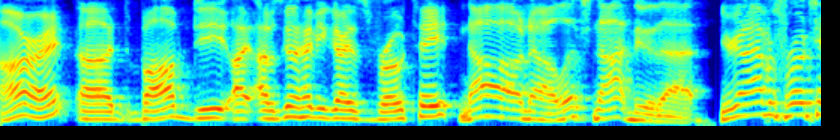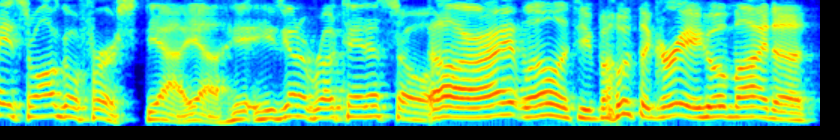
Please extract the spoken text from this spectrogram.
All right, uh, Bob. Do you, I, I was gonna have you guys rotate. No, no, let's not do that. You're going to have us rotate, so I'll go first. Yeah, yeah. He, he's going to rotate us, so. All right. Well, if you both agree, who am I to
